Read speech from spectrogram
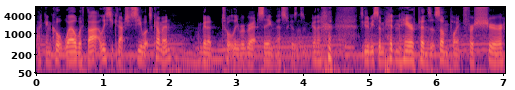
I can cope well with that. At least you can actually see what's coming. I'm going to totally regret saying this because there's going to be some hidden hairpins at some point for sure.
